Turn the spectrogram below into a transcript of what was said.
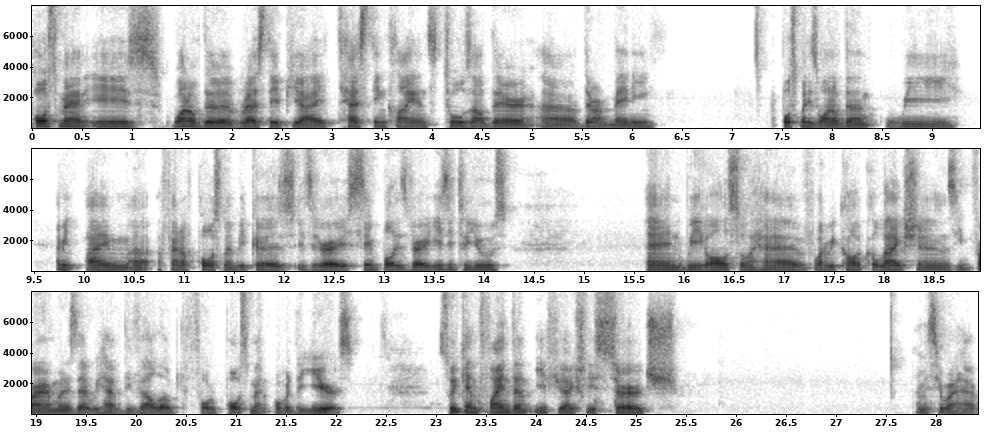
Postman is one of the REST API testing clients tools out there. Uh, there are many. Postman is one of them. We, I mean, I'm a fan of Postman because it's very simple, it's very easy to use. And we also have what we call collections, environments that we have developed for Postman over the years. So you can find them if you actually search let me see where I have.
